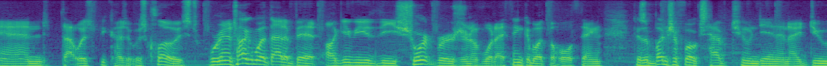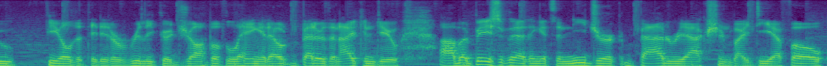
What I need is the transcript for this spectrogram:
And that was because it was closed. We're going to talk about that a bit. I'll give you the short version of what I think about the whole thing because a bunch of folks have tuned in and I do feel that they did a really good job of laying it out better than I can do. Uh, but basically, I think it's a knee-jerk bad reaction by DFO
